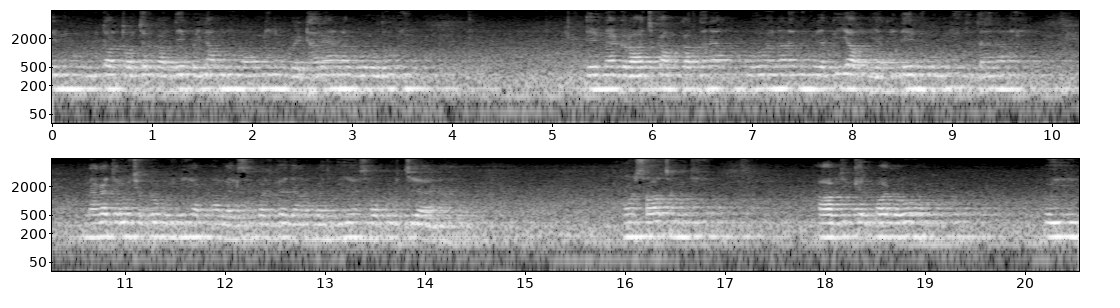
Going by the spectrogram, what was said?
ਇਹ ਮੈਨੂੰ ਉਲਟਾ ਟੌਰਚਰ ਕਰਦੇ। ਪਹਿਲਾਂ ਮੈਨੂੰ 9 ਮਹੀਨੇ ਬੈਠਾ ਰਿਹਾ ਨਾ ਕੋਲ ਉਦੋਂ ਵੀ ਤੇ ਮੈਂ ਗਰਾਜ 'ਚ ਕੰਮ ਕਰਦਾ ਨਾ ਉਦੋਂ ਇਹਨਾਂ ਨੇ ਮੈਨੂੰ 1000 ਰੁਪਇਆ ਕਹਿੰਦੇ ਮੈਨੂੰ ਵੀ ਨਹੀਂ ਦਿੱਤਾ ਇਹਨਾਂ ਨੇ। ਮੈਂ ਕਿਹਾ ਚਲੋ ਛੱਡੋ, ਕੋਈ ਨਹੀਂ, ਆਪਣਾ ਲਾਇਸੈਂਸ ਬਚ ਗਿਆ, ਜਾਨ ਬਚ ਗਈ ਹੈ ਸਭ ਕੁਝ ਵਿੱਚ ਆ ਜਾਣਾ। ਹੁਣ ਸਾਧ ਸੰਗਤ ਜੀ ਆਪ ਜੀ ਕਿਰਪਾ ਕਰੋ, ਕੋਈ,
